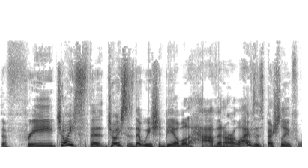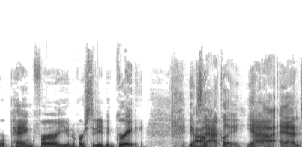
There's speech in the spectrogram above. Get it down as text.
the free choice, the choices that we should be able to have in our lives, especially if we're paying for a university degree. Yeah. Exactly. Yeah. And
